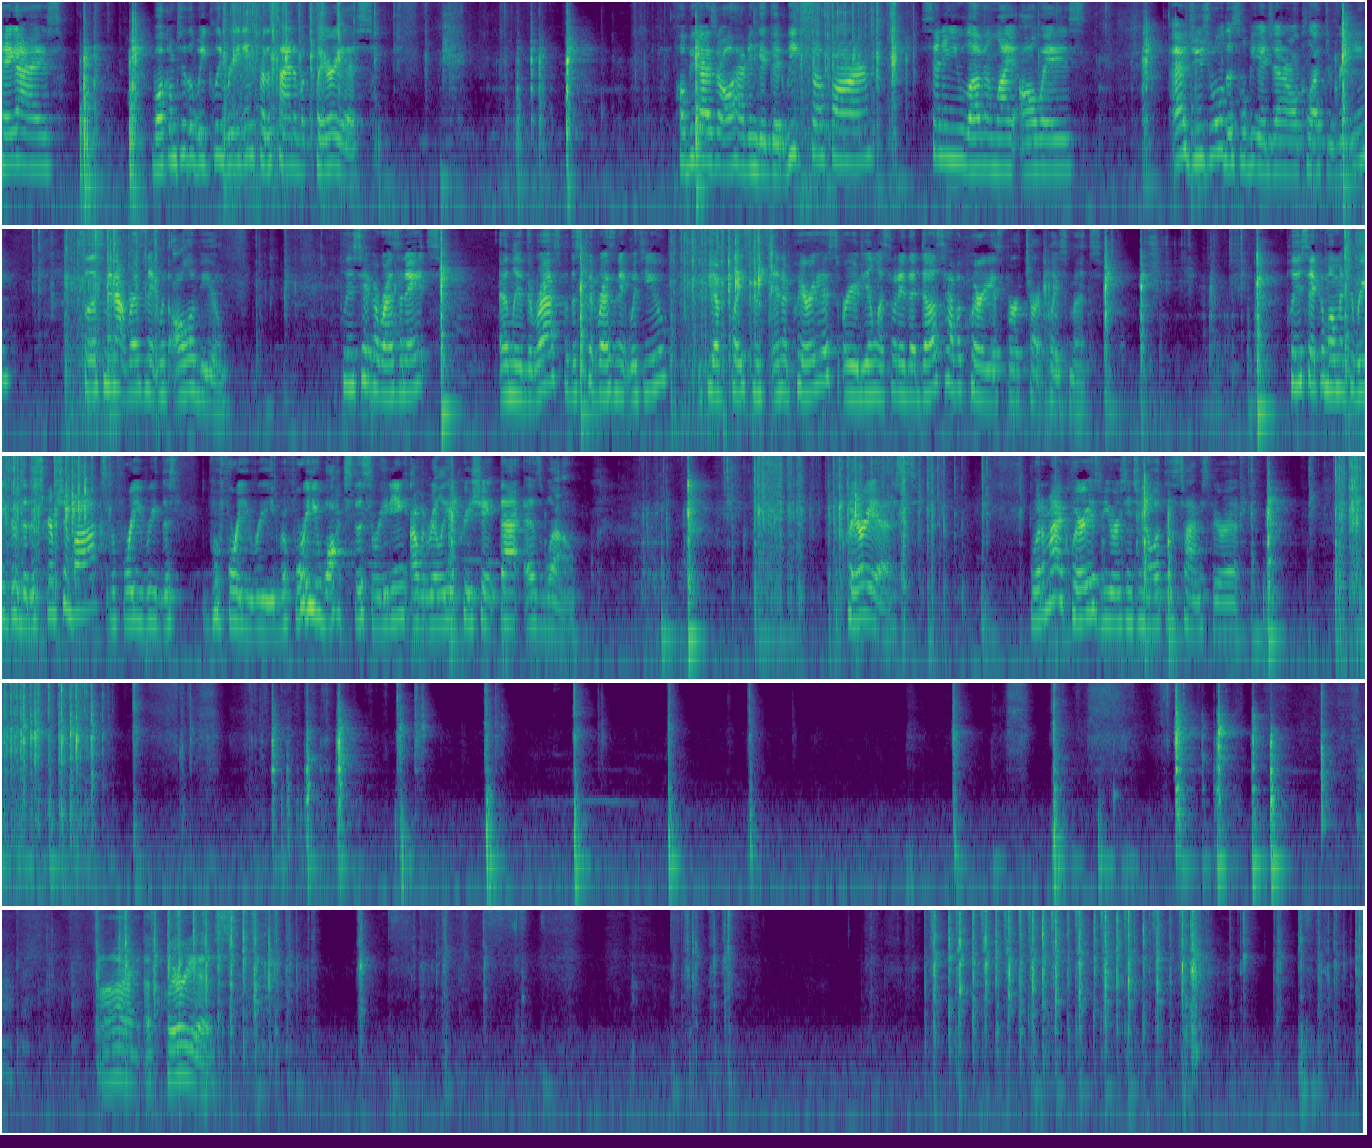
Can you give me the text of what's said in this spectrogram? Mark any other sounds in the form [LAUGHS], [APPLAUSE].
Hey guys, welcome to the weekly reading for the sign of Aquarius. Hope you guys are all having a good week so far. Sending you love and light always. As usual, this will be a general collective reading, so this may not resonate with all of you. Please take a resonates and leave the rest, but this could resonate with you if you have placements in Aquarius or you're dealing with somebody that does have Aquarius birth chart placements. Please take a moment to read through the description box before you read this, before you read, before you watch this reading. I would really appreciate that as well. Aquarius. What do my Aquarius viewers need to know at this time, Spirit? Aquarius.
